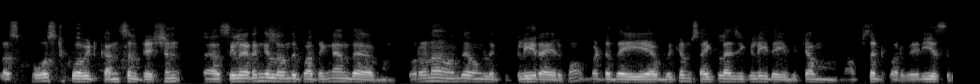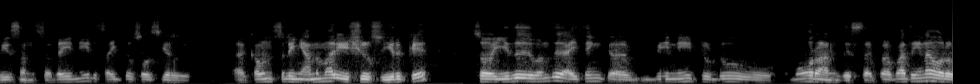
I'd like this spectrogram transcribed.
plus post COVID consultation சில இடங்கள்ல வந்து பார்த்தீங்கன்னா அந்த கொரோனா வந்து அவங்களுக்கு கிளியர் ஆயிருக்கும். But they become psychologically they become upset for various reasons they need psycho social counselling அந்த மாதிரி இஷ்யூஸ் இருக்கு. ஸோ இது வந்து I think we need to do more on this இப்போ பார்த்தீங்கன்னா ஒரு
